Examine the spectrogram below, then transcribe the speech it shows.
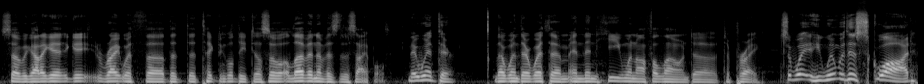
So we got to get get right with uh, the the technical details. So eleven of his disciples They went there. That went there with him, and then he went off alone to to pray. So wait, he went with his squad,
